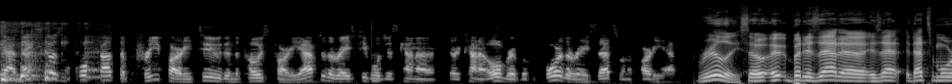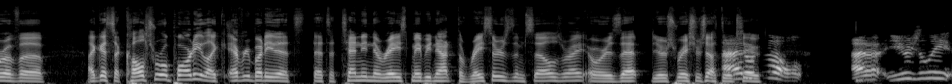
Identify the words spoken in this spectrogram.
Yeah, Mexico's more about the pre-party too than the post-party. After the race, people just kind of they're kind of over it, but before the race, that's when the party happens. Really? So, uh, but is that a is that that's more of a I guess a cultural party, like everybody that's that's attending the race, maybe not the racers themselves, right? Or is that there's racers out there I too? don't know. I usually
